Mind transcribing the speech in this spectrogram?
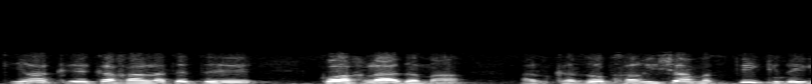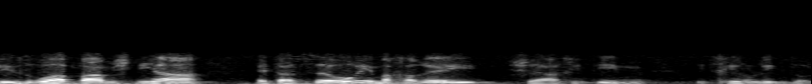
כי רק אה, ככה לתת אה, כוח לאדמה, אז כזאת חרישה מספיק כדי לזרוע פעם שנייה את השעורים אחרי שהחיטים התחילו לגדול.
